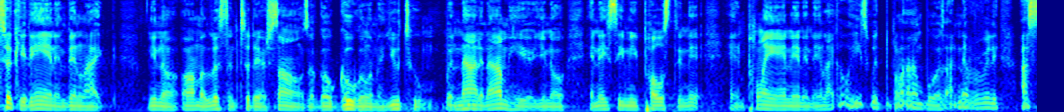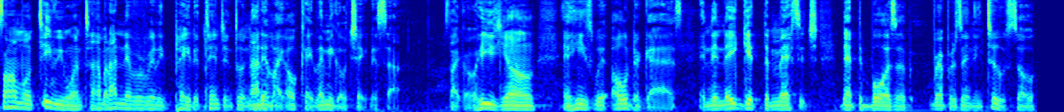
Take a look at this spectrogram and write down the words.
took it in and been like, you know, oh, I'm gonna listen to their songs or go Google them and YouTube them. But now mm-hmm. that I'm here, you know, and they see me posting it and playing it, and they're like, oh, he's with the Blind Boys. I never really, I saw him on TV one time, but I never really paid attention to it. Now they're mm-hmm. like, okay, let me go check this out. It's like, oh, he's young and he's with older guys, and then they get the message that the boys are representing too. So,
